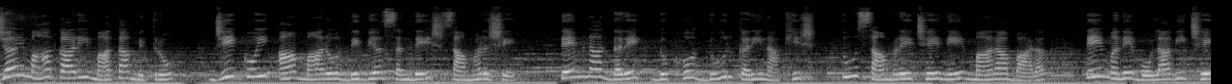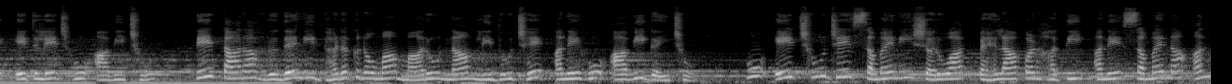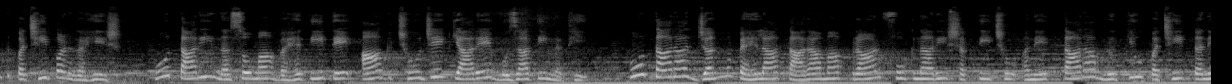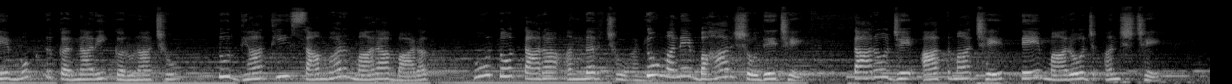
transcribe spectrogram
જય મહાકાળી માતા મિત્રો, જે કોઈ આ મારો દિવ્ય સંદેશ સાંભળશે, તેમના દરેક દુઃખો દૂર કરી નાખીશ. તું સાંભળે છે ને મારા બાળક, તે મને બોલાવી છે એટલે જ હું આવી છું. તે તારા હૃદયની ધડકનોમાં મારું નામ લીધું છે અને હું આવી ગઈ છું. હું એ છું જે સમયની શરૂઆત પહેલા પણ હતી અને સમયના અંત પછી પણ રહીશ. હું તારી નસોમાં વહેતી તે આગ છું જે ક્યારેય બુઝાતી નથી. હું તારા જન્મ પહેલા તારામાં પ્રાણ ફૂંકનારી શક્તિ છું અને તારા મૃત્યુ પછી તને મુક્ત કરનારી કરુણા છું. તું ધ્યાનથી સાંભળ મારા બાળક. હું તો તારા અંદર છું તું મને બહાર શોધે છે. તારો જે આત્મા છે તે મારો જ અંશ છે.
